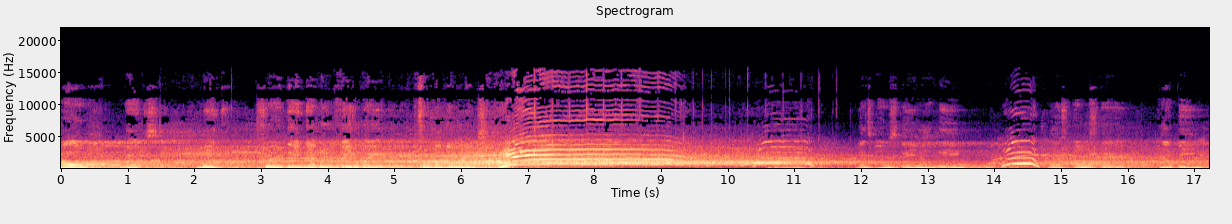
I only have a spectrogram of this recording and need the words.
I'll make, make sure they never fade away from my memories. Yeah! Let's all stay healthy. Let's all stay happy.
